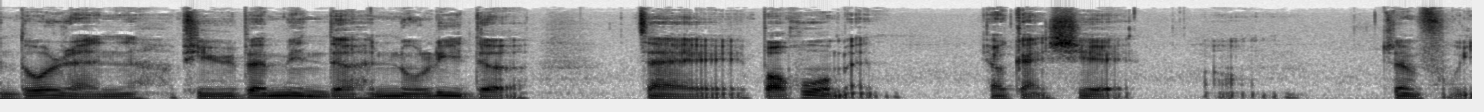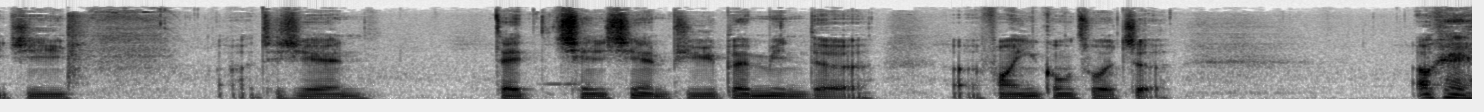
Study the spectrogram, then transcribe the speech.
很多人疲于奔命的，很努力的在保护我们，要感谢嗯政府以及呃这些在前线疲于奔命的呃防疫工作者。OK，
